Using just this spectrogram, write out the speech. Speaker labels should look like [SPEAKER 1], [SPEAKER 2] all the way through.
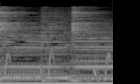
[SPEAKER 1] you.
